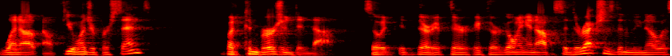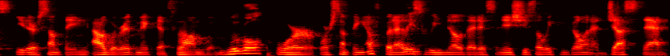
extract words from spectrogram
went up a few hundred percent, but conversion did not. So it, it, they're, if they're if they're going in opposite directions, then we know it's either something algorithmic that's wrong with Google or or something else. But at least we know that it's an issue, so we can go and adjust that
